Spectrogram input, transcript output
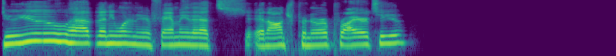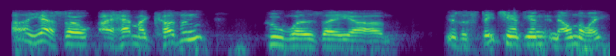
Do you have anyone in your family that's an entrepreneur prior to you? Uh, yeah, so I had my cousin who was a uh, he was a state champion in Illinois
